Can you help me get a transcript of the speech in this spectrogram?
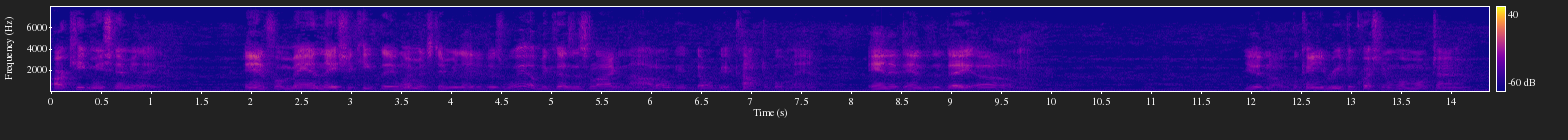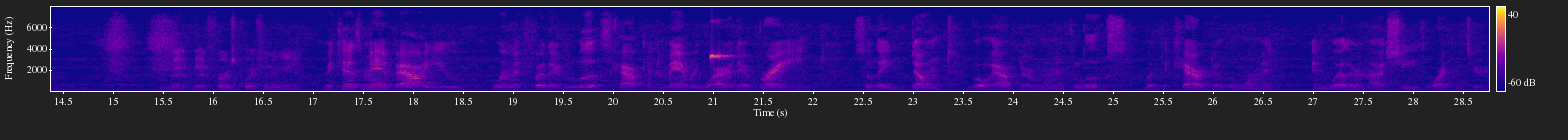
or keep me stimulated. And for men, they should keep their women stimulated as well because it's like, no, nah, don't get don't get comfortable, man. And at the end of the day, um, you know. But can you read the question one more time? That, that first question again. Because men value women for their looks, how can a man rewire their brain so they don't go after a woman's looks, but the character of the woman and whether or not she's wife material,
